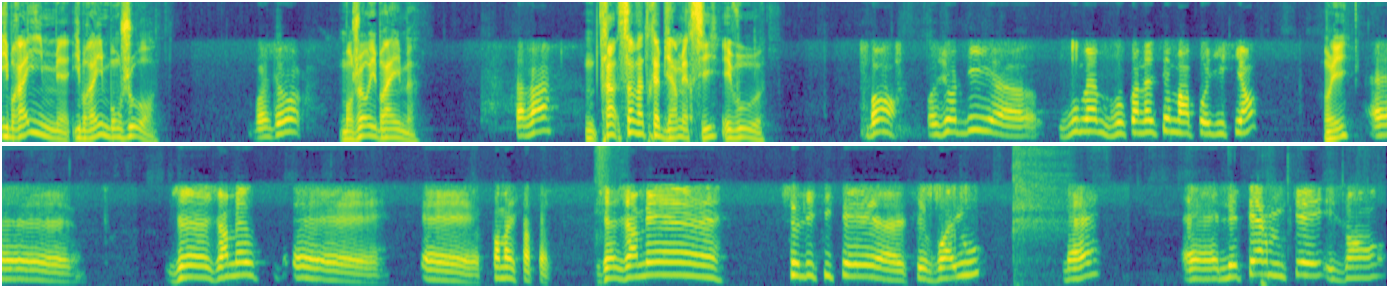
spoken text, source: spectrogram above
Ibrahim. Ibrahim, bonjour. Bonjour, Bonjour Ibrahim. ça va? Ça va très bien, merci. Et vous? Bon, aujourd'hui, euh, vous-même, vous connaissez ma position. Oui Euh, j'ai jamais, euh, euh, comment il s'appelle? J'ai jamais sollicité euh, ces voyous, mais les termes qu'ils ont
